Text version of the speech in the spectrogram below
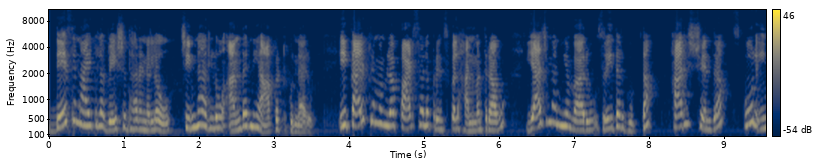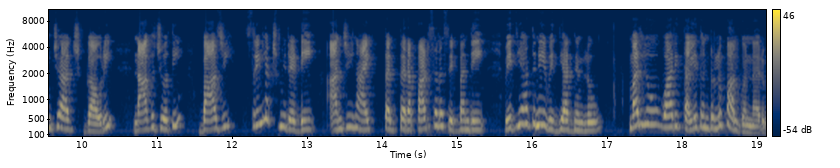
దేశ నాయకుల వేషధారణలో చిన్నారులు అందరినీ ఆకట్టుకున్నారు. ఈ కార్యక్రమంలో పాఠశాల ప్రిన్సిపల్ హనుమంతరావు యాజమాన్యం వారు Sridhar Gupta Harish Chandra school in charge Gauri Nagajyothi Baji Srilakshmi Reddy Anji Naik తదితర పాఠశాల సిబ్బంది విద్యార్థిని విద్యార్థినులు మరియు వారి తల్లిదండ్రులు పాల్గొన్నారు.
